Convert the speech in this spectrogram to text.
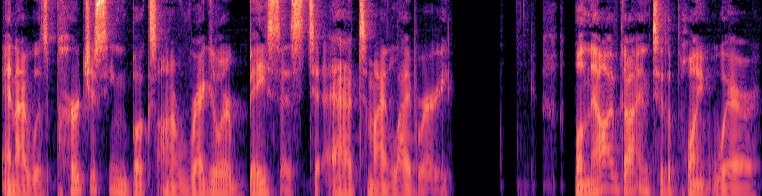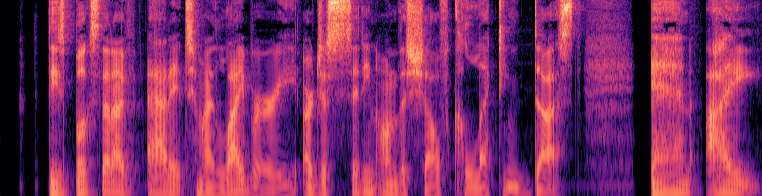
and I was purchasing books on a regular basis to add to my library. Well, now I've gotten to the point where these books that I've added to my library are just sitting on the shelf collecting dust. And I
